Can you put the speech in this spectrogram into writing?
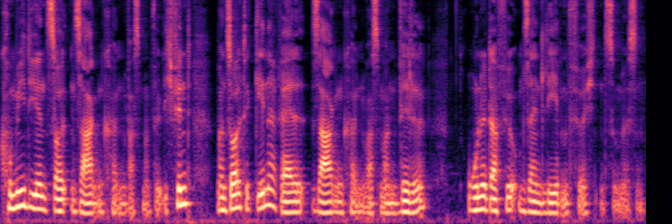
Comedians sollten sagen können, was man will. Ich finde, man sollte generell sagen können, was man will, ohne dafür um sein Leben fürchten zu müssen.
